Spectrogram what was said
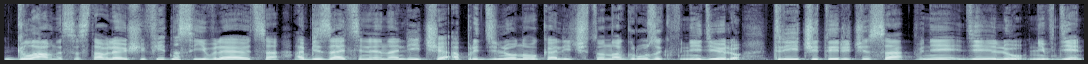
главной составляющей фитнеса являются обязательное наличие определенного количества нагрузок в неделю. 3-4 часа в неделю, не в день.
